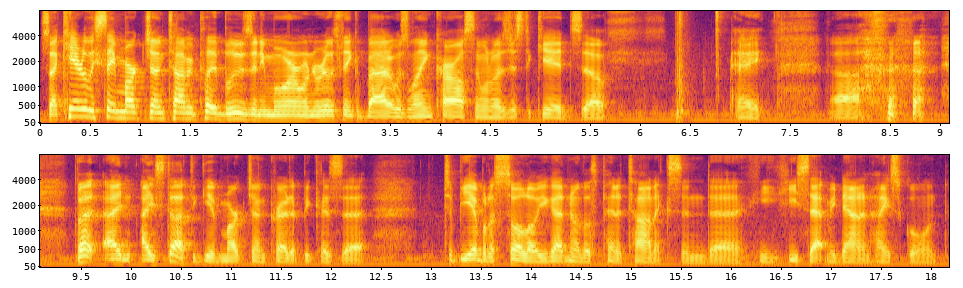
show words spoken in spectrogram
so I can't really say Mark Jung taught me to play blues anymore. When I really think about it, it was Lane Carlson when I was just a kid. So hey, uh, but I I still have to give Mark Jung credit because. To be able to solo, you got to know those pentatonics, and uh, he he sat me down in high school, and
